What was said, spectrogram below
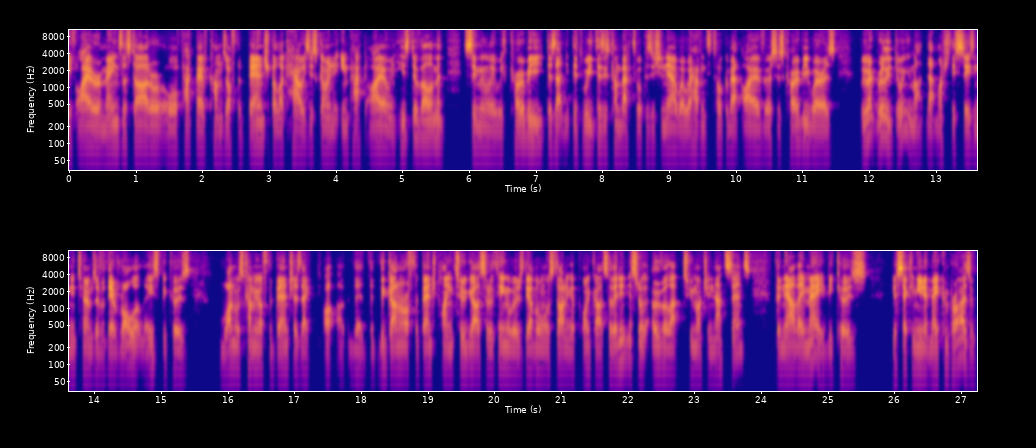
if Ayo remains the starter or Pat Bev comes off the bench, but like how is this going to impact Ayo and his development? Similarly with Kobe, does that did we does this come back to a position now where we're having to talk about Ayo versus Kobe, whereas we weren't really doing that much this season in terms of their role at least because one was coming off the bench as they uh, uh, the, the, the gunner off the bench playing two guards sort of thing, whereas the other one was starting a point guard. So they didn't necessarily overlap too much in that sense, but now they may because your second unit may comprise of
